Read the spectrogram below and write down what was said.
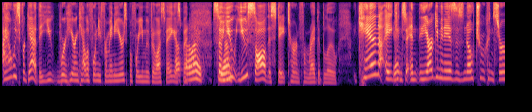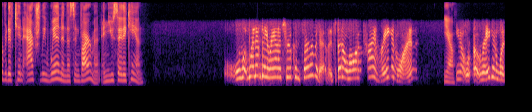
I always forget that you were here in California for many years before you moved to Las Vegas. That's but right. so Yeah. you you saw the state turn from red to blue. Can a cons- and the argument is is no true conservative can actually win in this environment, and you say they can. Wh- When have they ran a true conservative? It's been a long time. Reagan won. Yeah. You know, uh, Reagan was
